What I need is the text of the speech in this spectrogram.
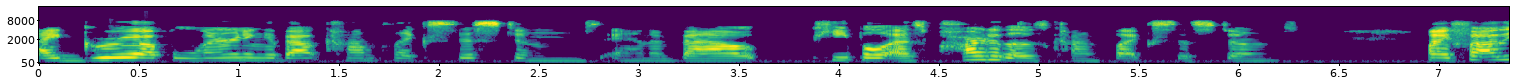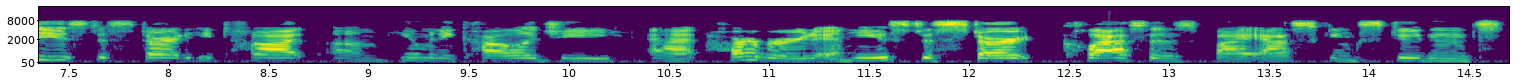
I grew up learning about complex systems and about people as part of those complex systems. My father used to start, he taught um, human ecology at Harvard, and he used to start classes by asking students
